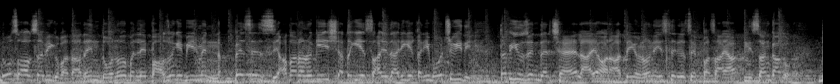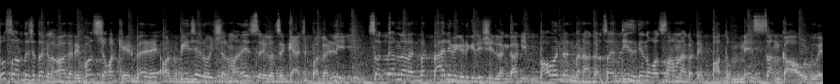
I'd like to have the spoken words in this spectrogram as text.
दोस्तों, आप सभी को बता दें दोनों बल्लेबाजों के बीच में नब्बे से ज़्यादा रनों की शतकीय साझेदारी के करीब हो चुकी थी। तभी युजवेंद्र चहल आए और आते ही उन्होंने इस तरीके से फंसाया निशंका को। दो सौ अर्धशतक लगाकर रिवर्स शॉट खेल बैठे और पीछे रोहित शर्मा ने इस तरीके से कैच पकड़ ली। सत्तावन रन पर पहली विकेट गिरी श्रीलंका की। बावन रन बनाकर सैंतीस गेंदों का सामना करते पातुम निशंका आउट हुए।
